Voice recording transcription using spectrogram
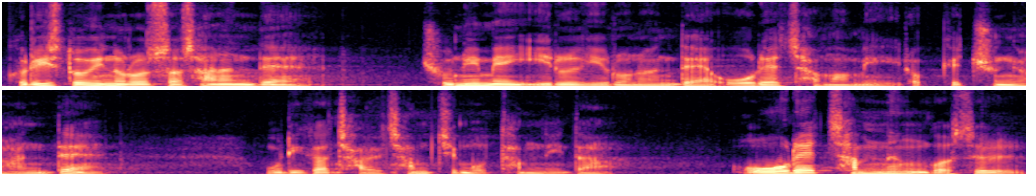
그리스도인으로서 사는데 주님의 일을 이루는데 오래 참음이 이렇게 중요한데 우리가 잘 참지 못합니다. 오래 참는 것을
